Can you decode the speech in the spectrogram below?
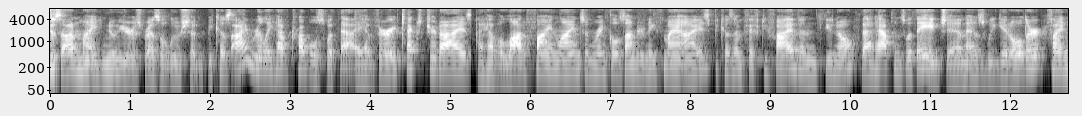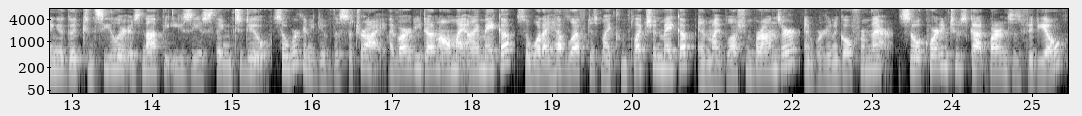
is on my New Year's resolution because I really have troubles with that. I have very textured eyes. I have a lot of fine lines and wrinkles underneath my eyes because I'm 55 and you know, that happens with age. And as we get older, finding a good concealer is not the easiest thing to do. So we're gonna give this a try. I've already done all my eye makeup. So what I have left is my complexion makeup and my blush and bronzer and we're gonna go from there. So according to Scott Barnes's video,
